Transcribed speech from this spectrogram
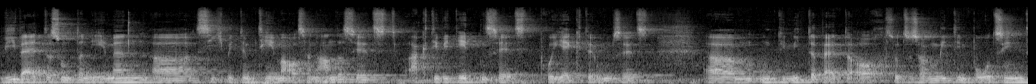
wie weit das Unternehmen äh, sich mit dem Thema auseinandersetzt, Aktivitäten setzt, Projekte umsetzt ähm, und die Mitarbeiter auch sozusagen mit im Boot sind.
